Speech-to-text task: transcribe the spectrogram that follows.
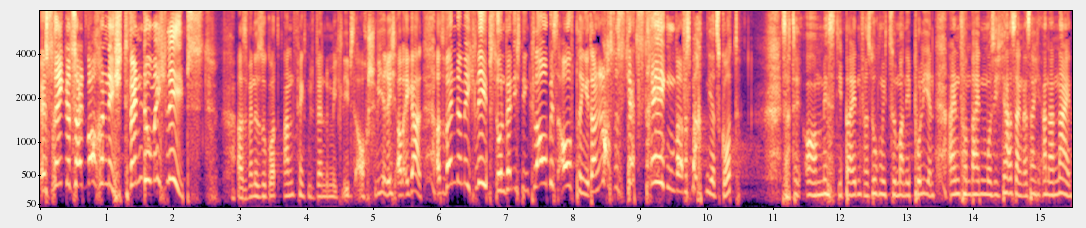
Es regnet seit Wochen nicht, wenn du mich liebst. Also wenn du so Gott anfängst mit wenn du mich liebst, auch schwierig, aber egal. Also wenn du mich liebst und wenn ich den Glaubens aufbringe, dann lass es jetzt regnen. Was macht denn jetzt Gott? Sagte, oh Mist, die beiden versuchen mich zu manipulieren. Einen von beiden muss ich ja sagen. Dann sage ich Anna, nein.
